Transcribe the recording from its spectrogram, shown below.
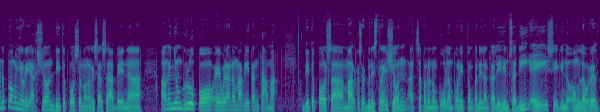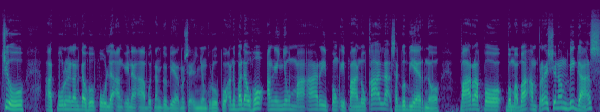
ano po ang inyong reaksyon dito po sa mga nagsasabi na ang inyong grupo eh wala nang makitang tama dito po sa Marcos administration at sa panunungkulan po nitong kanilang kalihim sa DA, si Ginoong Laurel Chu, at puro na lang daw ho pula ang inaabot ng gobyerno sa inyong grupo. Ano ba daw ho ang inyong maaari pong ipanukala sa gobyerno para po bumaba ang presyo ng bigas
